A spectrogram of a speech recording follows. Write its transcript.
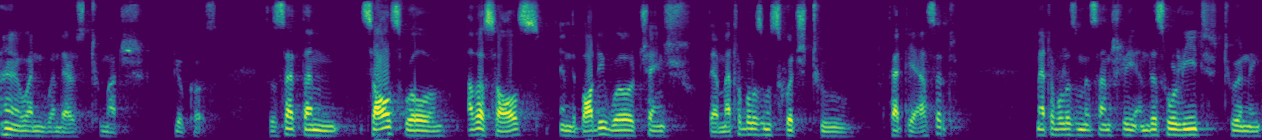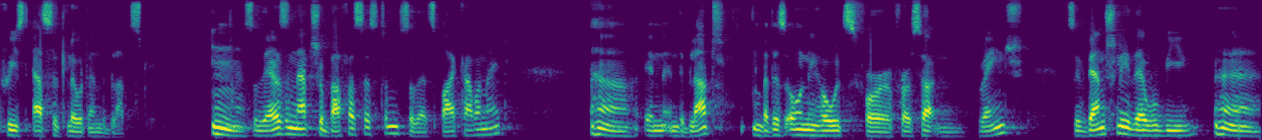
when, when there's too much glucose. So that then cells will, other cells in the body will change their metabolism, switch to fatty acid metabolism essentially, and this will lead to an increased acid load in the bloodstream. Mm. So there's a natural buffer system, so that's bicarbonate uh, in, in the blood, but this only holds for, for a certain range. So eventually there will be uh,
